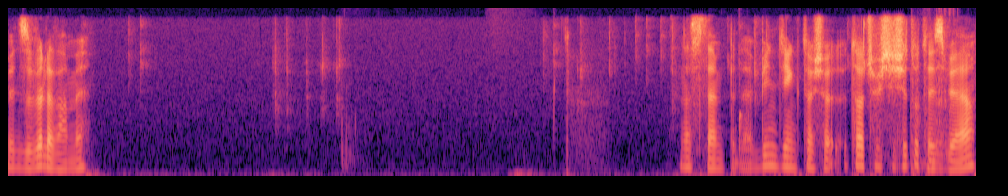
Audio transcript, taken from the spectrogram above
więc wylewamy. Następne. Binding to, się, to oczywiście się tutaj zbiera.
